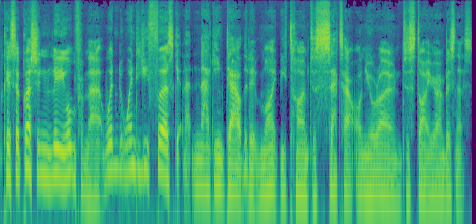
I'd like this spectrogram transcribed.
Okay, so question leading on from that, when when did you first get that nagging doubt that it might be time to set out on your own to start your own business?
